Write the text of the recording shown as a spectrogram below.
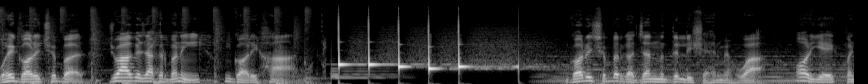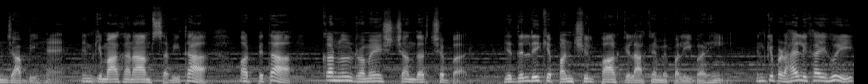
वही गौरी छिब्बर जो आगे जाकर बनी गौरी खान। गौरी छिब्बर का जन्म दिल्ली शहर में हुआ, और ये एक पंजाबी हैं। इनकी माँ का नाम सविता और पिता कर्नल रमेश चंद्र छिब्बर। ये दिल्ली के पंचशील पार्क इलाके में पली बढ़ी। इनकी पढ़ाई लिखाई हुई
